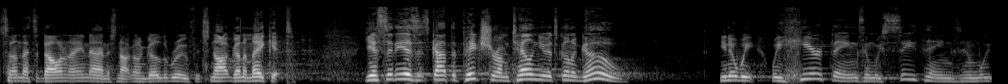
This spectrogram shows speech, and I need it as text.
Son, that's $1.99. It's not going to go to the roof. It's not going to make it. Yes, it is. It's got the picture. I'm telling you, it's going to go. You know, we, we hear things and we see things, and we,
